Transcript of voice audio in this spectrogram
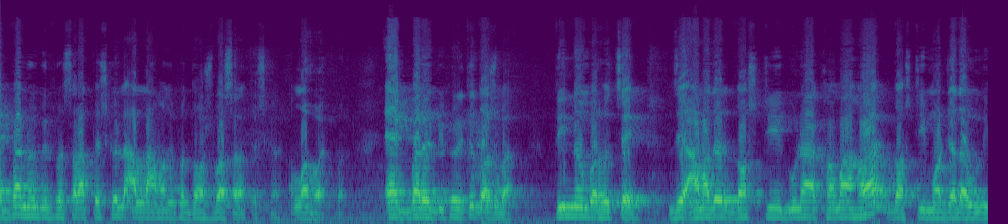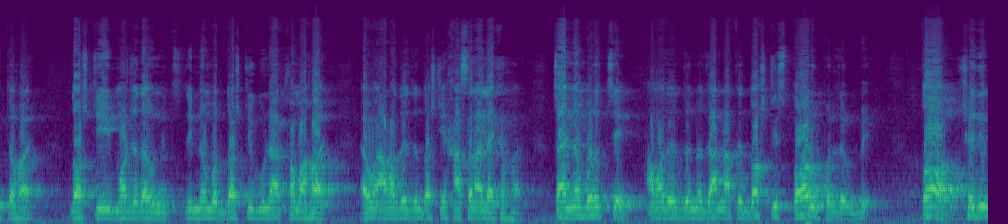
একবার নবীর উপর সালাদ পেশ করলে আল্লাহ আমাদের উপর দশ বার সালাদ পেশ করেন। আল্লাহ একবার একবারের বিপরীতে দশ বার তিন নম্বর হচ্ছে যে আমাদের দশটি গুণা ক্ষমা হয়, দশটি মর্যাদা উন্নীত হয়। দশটি মর্যাদা উন্নীত, তিন নম্বর দশটি গুণা ক্ষমা হয় এবং আমাদের জন্য দশটি হাসানা লেখা হয়। চার নম্বর হচ্ছে আমাদের জন্য জান্নাতের দশটি স্তর উপরে উঠবে। স্তর সেদিন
